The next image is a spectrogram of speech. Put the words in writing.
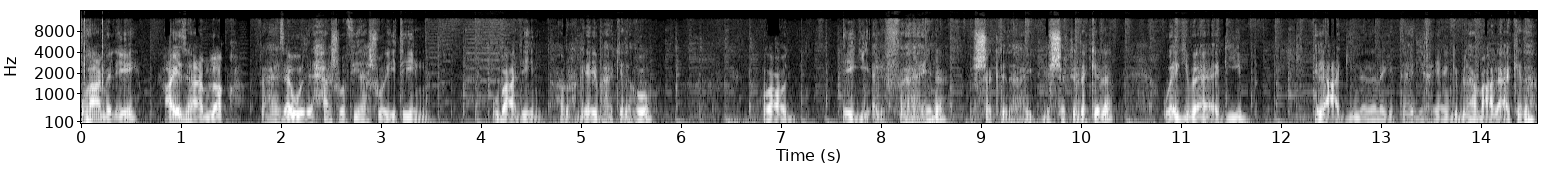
وهعمل إيه؟ عايزها عملاقة فهزود الحشوة فيها شويتين. وبعدين هروح جايبها كده أهو وأقعد آجي ألفها هنا بالشكل ده بالشكل ده كده. وآجي بقى أجيب العجينة اللي أنا جبتها دي خلينا نجيب لها معلقة كده.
